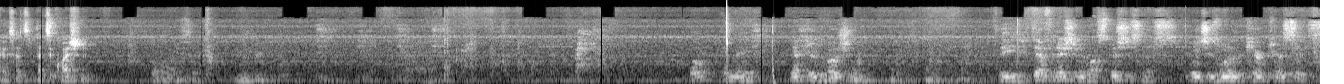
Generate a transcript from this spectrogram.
I guess that's, that's a question. Oh, Well, in the Nectar Devotion, the definition of auspiciousness, which is one of the characteristics,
